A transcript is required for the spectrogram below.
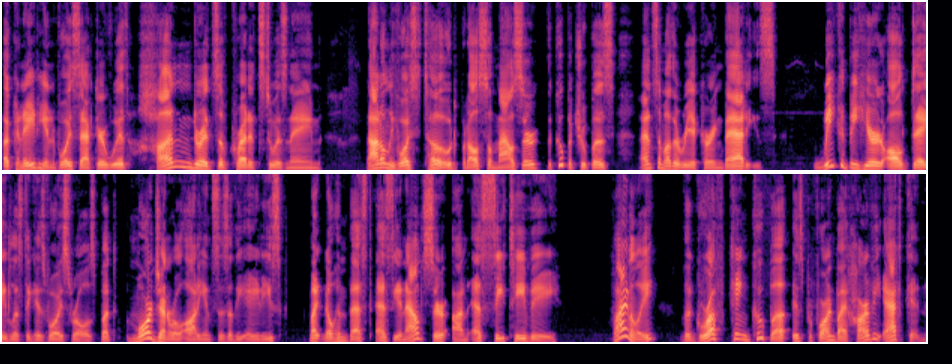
a Canadian voice actor with hundreds of credits to his name, not only voiced Toad, but also Mouser, the Koopa Troopas, and some other reoccurring baddies. We could be here all day listing his voice roles, but more general audiences of the 80s might know him best as the announcer on SCTV. Finally, the gruff King Koopa is performed by Harvey Atkin,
